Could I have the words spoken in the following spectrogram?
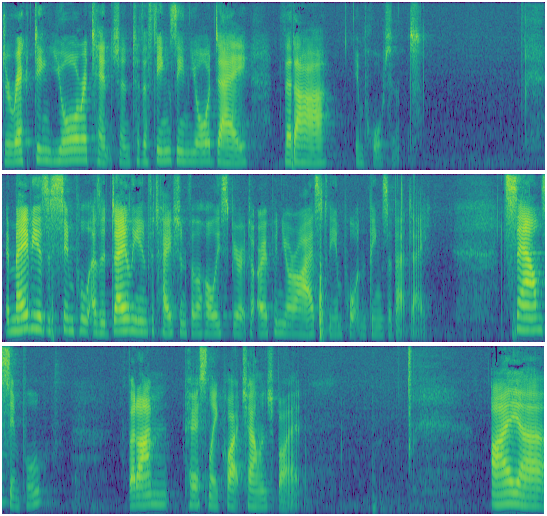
directing your attention to the things in your day that are important. It may be as simple as a daily invitation for the Holy Spirit to open your eyes to the important things of that day. It sounds simple, but I'm personally quite challenged by it. I, uh,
